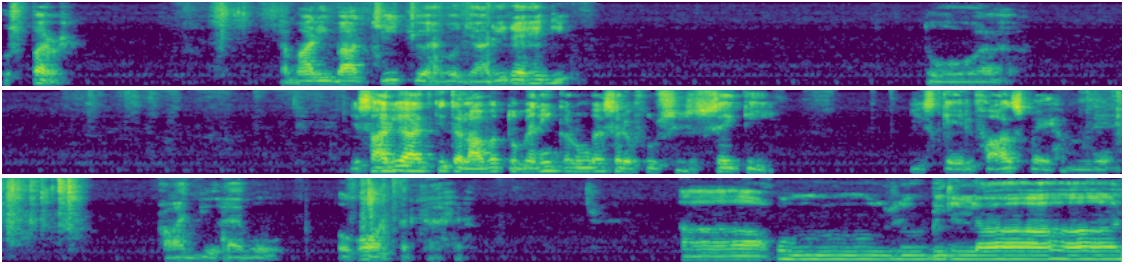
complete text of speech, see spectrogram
اس پر ہماری بات چیت جو ہے وہ جاری رہے گی۔ تو، یہ ساری آیت کی تلاوت تو میں نہیں کروں گا، صرف اس حصے کی، جس کے الفاظ پہ ہم نے آج جو ہے وہ غور کرنا ہے۔ اعوذ باللہ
